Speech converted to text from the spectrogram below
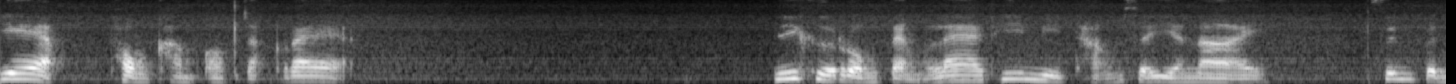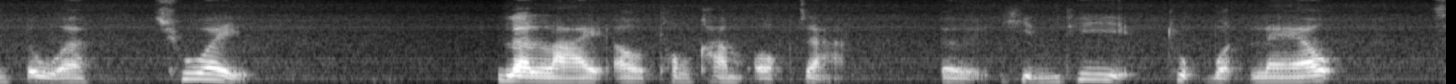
แยกทองคำออกจากแร่ นี่คือโรงแต่งแร่ที่มีถังไซยาไนด์ซึ่งเป็นตัวช่วย ละลายเอาทองคำออกจากหินที่ถูกบดแล้วไซ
